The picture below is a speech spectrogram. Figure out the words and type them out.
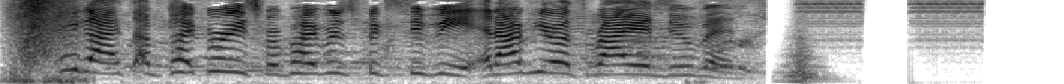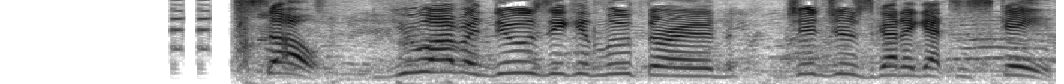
Hey guys, I'm Piper Reese from Piper's Picks TV, and I'm here with Ryan Newman. So, you have a new Zeke and Luther, and Ginger's gonna get to skate,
